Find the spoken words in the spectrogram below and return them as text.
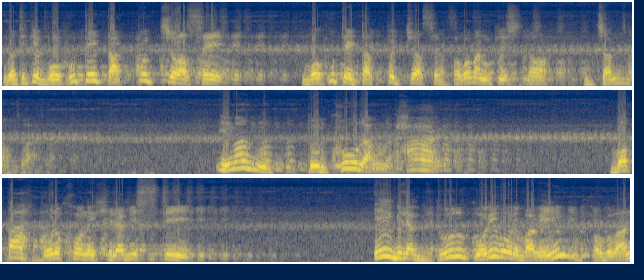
গতিকে বহুতেই তাৎপৰ্য আছে। বহুতেই তাৎপৰ্য আছে ভগৱান কৃষ্ণ জন্ম হোৱা। ইমান দুৰ্ঘোৰ আন্ধাৰ। বতাহ, বৰষুণ, শিলাবৃষ্টি। এইবিলাক দূৰ কৰিবৰ বাবেই ভগৱান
